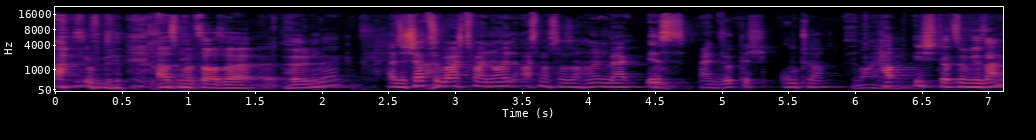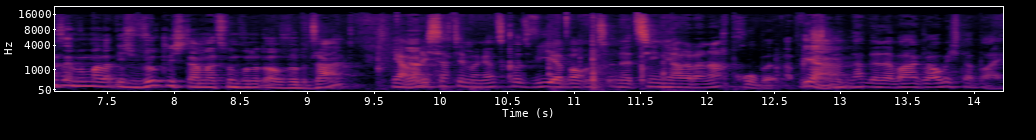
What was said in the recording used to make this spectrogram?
Also Asmazhauser Höllenberg. Also Schatzewage 2.9 Asmanswasser Höllenberg ist ein wirklich guter Wein. Habe ich dazu, wir sagen es einfach mal, habe ich wirklich damals 500 Euro für bezahlt. ja, und ich sag dir mal ganz kurz, wie er bei uns in der 10 Jahre danach Probe abgeschnitten Ja. hat, denn da war er, glaube ich, dabei.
